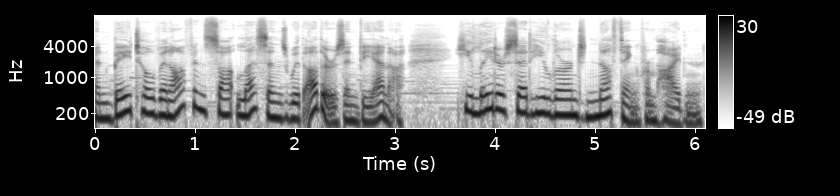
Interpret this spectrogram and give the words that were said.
and Beethoven often sought lessons with others in Vienna. He later said he learned nothing from Haydn,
